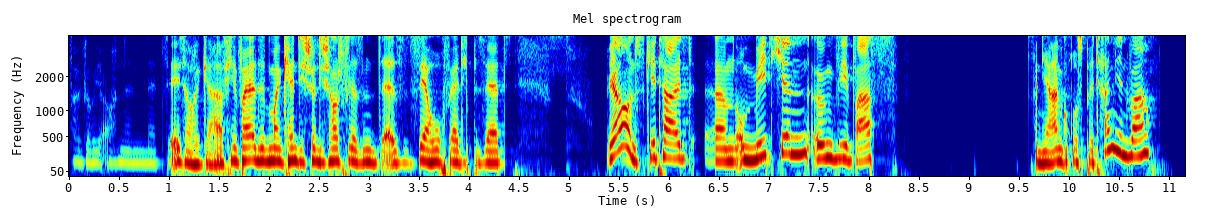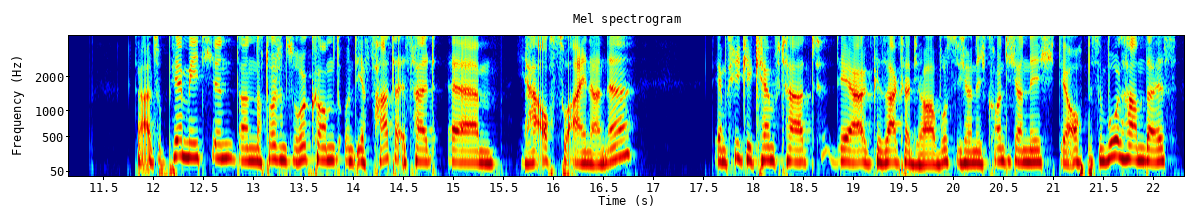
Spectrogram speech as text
War, glaube ich, auch eine Netflix. Ist auch egal. Auf jeden Fall, also man kennt die schon, die Schauspieler sind, es ist sehr hochwertig besetzt. Ja, und es geht halt ähm, um Mädchen, irgendwie was ein Jahr in Großbritannien war. Da also Per-Mädchen dann nach Deutschland zurückkommt und ihr Vater ist halt, ähm, ja, auch so einer, ne? Der im Krieg gekämpft hat, der gesagt hat, ja, wusste ich ja nicht, konnte ich ja nicht, der auch ein bisschen wohlhabender ist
